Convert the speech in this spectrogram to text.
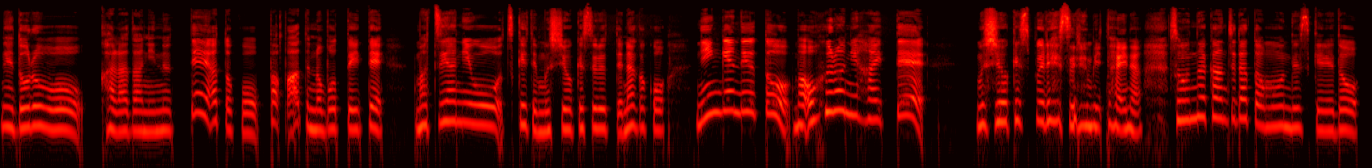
うね泥を体に塗ってあとこうパパって登っていて松ヤニをつけて虫除けするってなんかこう人間で言うと、まあ、お風呂に入って虫除けスプレーするみたいなそんな感じだと思うんですけれど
